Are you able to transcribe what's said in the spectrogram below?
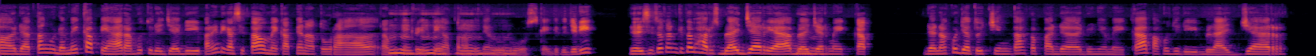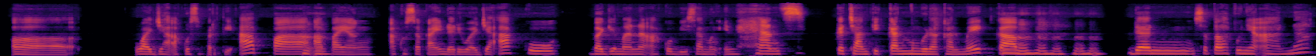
eh, datang udah makeup ya, rambut udah jadi. Paling dikasih tahu makeupnya natural, rambutnya Mhm, keriting mhm, atau rambutnya mhm, lurus kayak gitu. Jadi dari situ kan kita harus belajar ya, belajar makeup. Dan aku jatuh cinta kepada dunia makeup. Aku jadi belajar eh, wajah aku seperti apa, apa yang aku sukain dari wajah aku, bagaimana aku bisa mengenhance kecantikan menggunakan makeup. Dan setelah punya anak,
